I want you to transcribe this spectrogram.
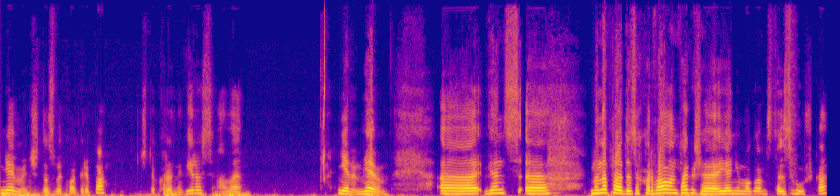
nie wiem, czy to zwykła grypa, czy to koronawirus, ale nie wiem, nie wiem. E, więc no naprawdę zachorowałam tak, że ja nie mogłam wstać z łóżka.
